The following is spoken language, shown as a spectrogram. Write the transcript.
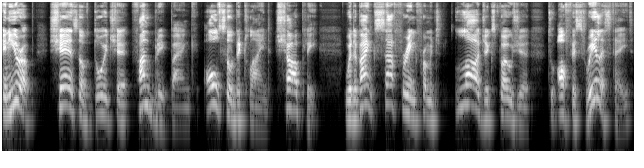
In Europe, shares of Deutsche Pfandbriefbank also declined sharply, with the bank suffering from its large exposure to office real estate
